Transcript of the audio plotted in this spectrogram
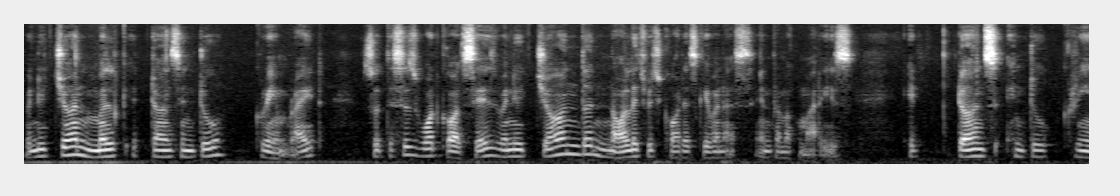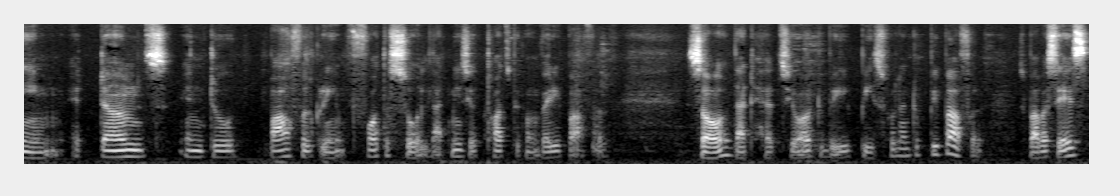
When you churn milk it turns into cream right? So this is what god says. When you churn the knowledge which god has given us in brahma kumaris turns into cream. It turns into powerful cream for the soul. That means your thoughts become very powerful. So that helps you out to be peaceful and to be powerful. So baba says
